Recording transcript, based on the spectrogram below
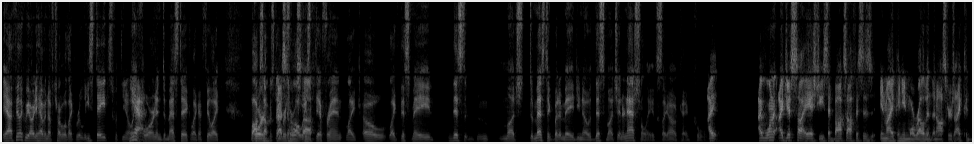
yeah, I feel like we already have enough trouble with like release dates with you know like yeah. foreign and domestic. Like I feel like box office numbers are always stuff. different. Like oh, like this made this much domestic, but it made you know this much internationally. It's like oh, okay, cool. I I want I just saw ASG said box office is in my opinion more relevant than Oscars. I could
